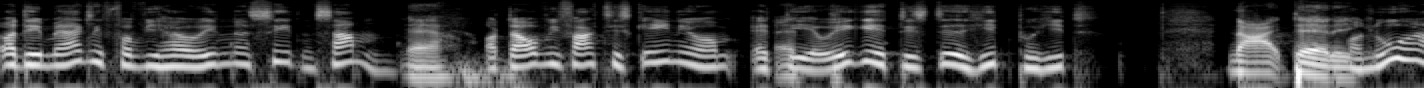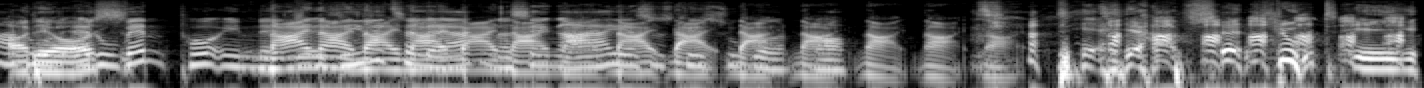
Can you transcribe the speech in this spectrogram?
Og det er mærkeligt, for vi har jo inde og set den sammen. Ja. Og der var vi faktisk enige om, at At- det er jo ikke et decideret hit på hit. Nej, det er det ikke. Og nu har og du, det er, også... du vendt på en nej, øh, nej, lille nej, nej, nej, nej, nej, "Ej, nej, nej, er nej, godt." nej, Nå. nej, nej, nej. Det er jeg absolut ikke.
